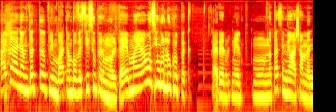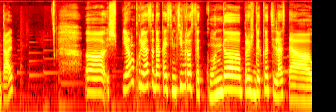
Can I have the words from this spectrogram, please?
Hai că ne-am tot plimbat, am povestit super multe. Mai era un singur lucru pe care mi-l notasem eu așa mental. Uh, și eram curioasă dacă ai simțit vreo secundă prejudecățile astea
